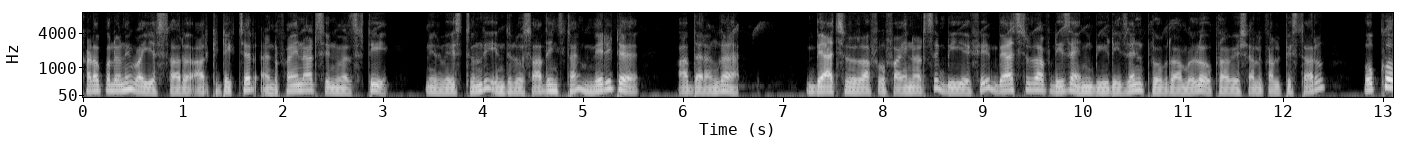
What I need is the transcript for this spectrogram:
కడపలోని YSR architecture and fine arts university నిర్వహిస్తుంది. ఇందులో సాధించిన మెరిట్ ఆధారంగా bachelor of fine arts BFA bachelor of design B design ప్రోగ్రాంలలో ప్రవేశాలు కల్పిస్తారు. ఒక్కో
